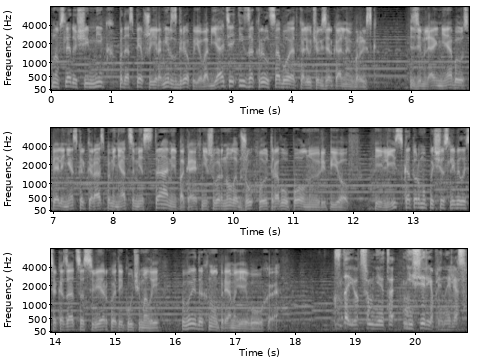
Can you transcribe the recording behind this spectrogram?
но в следующий миг подоспевший Яромир сгреб ее в объятия и закрыл собой от колючих зеркальных брызг. Земля и небо успели несколько раз поменяться местами, пока их не швырнуло в жухлую траву, полную репьев. И лис, которому посчастливилось оказаться сверху этой кучи малы, выдохнул прямо ей в ухо. Сдается мне, это не серебряный лес.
